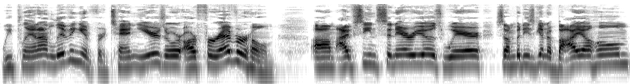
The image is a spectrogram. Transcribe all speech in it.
we plan on living in for 10 years or our forever home? Um, I've seen scenarios where somebody's going to buy a home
